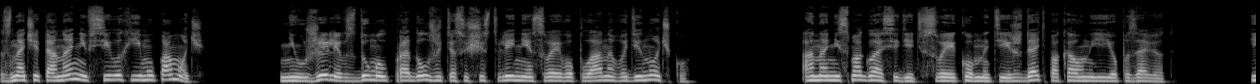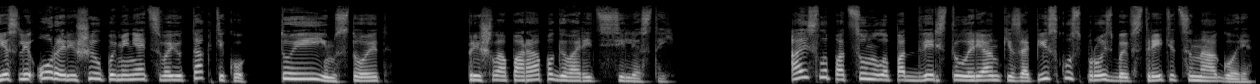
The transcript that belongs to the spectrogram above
значит, она не в силах ему помочь? Неужели вздумал продолжить осуществление своего плана в одиночку? Она не смогла сидеть в своей комнате и ждать, пока он ее позовет. Если Ора решил поменять свою тактику, то и им стоит. Пришла пора поговорить с Селестой. Айсла подсунула под дверь стелларианки записку с просьбой встретиться на Агоре.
